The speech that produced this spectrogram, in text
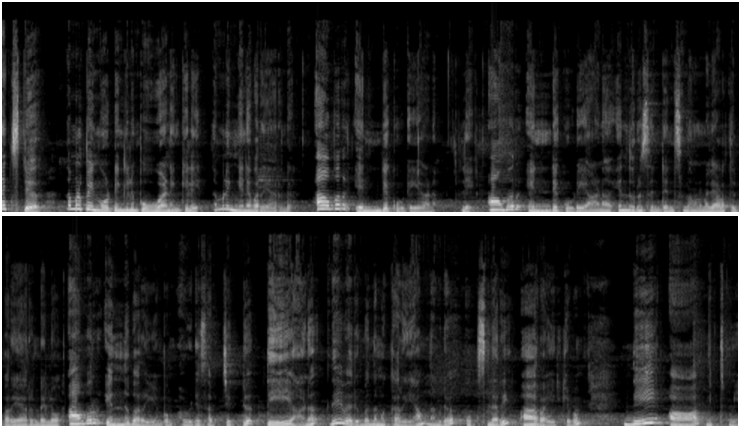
നെക്സ്റ്റ് നമ്മളിപ്പോൾ എങ്ങോട്ടെങ്കിലും പോവുകയാണെങ്കിൽ നമ്മളിങ്ങനെ പറയാറുണ്ട് അവർ എന്റെ കൂടെയാണ്. അല്ലേ അവർ എന്റെ കൂടെയാണ് എന്നൊരു സെന്റൻസ് നമ്മൾ മലയാളത്തിൽ പറയാറുണ്ടല്ലോ. അവർ എന്ന് പറയുമ്പം അവിടെ സബ്ജക്റ്റ് ദേ ആണ്. ദേ വരുമ്പം നമുക്കറിയാം നമ്മുടെ ഓക്സിലറി ആർ ആയിരിക്കും. അപ്പം they are with me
